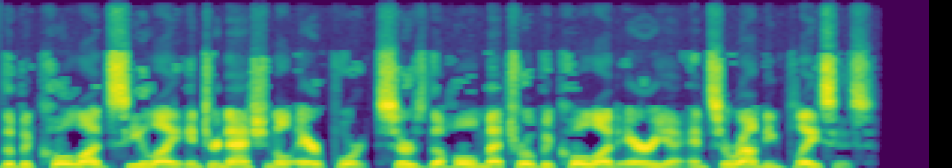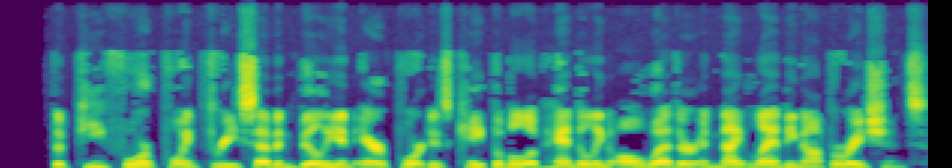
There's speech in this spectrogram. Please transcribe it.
The Bacolod Silay International Airport serves the whole Metro Bacolod area and surrounding places. The P4.37 billion airport is capable of handling all-weather and night landing operations.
